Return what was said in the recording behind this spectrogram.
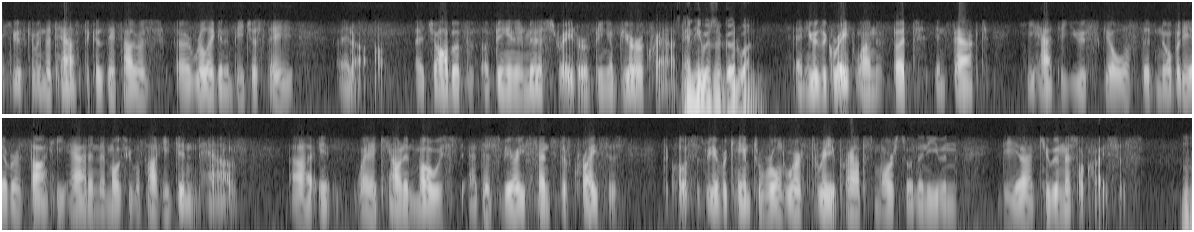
He was given the task because they thought it was uh, really going to be just a an, a job of, of being an administrator, of being a bureaucrat. And he was a good one. And he was a great one, but in fact, he had to use skills that nobody ever thought he had and that most people thought he didn't have uh, it, when it counted most at this very sensitive crisis, the closest we ever came to World War III, perhaps more so than even the uh, Cuban Missile Crisis. Hmm.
